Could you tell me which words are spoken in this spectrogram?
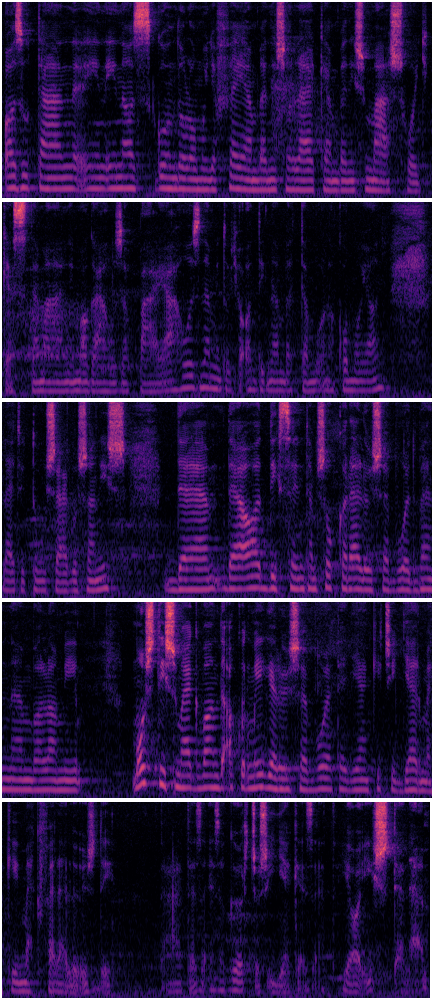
azután én, én azt gondolom, hogy a fejemben és a lelkemben is máshogy kezdtem állni magához a pályához, nem mint hogyha addig nem vettem volna komolyan, lehet, hogy túlságosan is, de, de addig szerintem sokkal elősebb volt bennem valami, most is megvan, de akkor még erősebb volt egy ilyen kicsit gyermeki megfelelősdi. Tehát ez, ez a görcsös igyekezet. Ja, Istenem,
